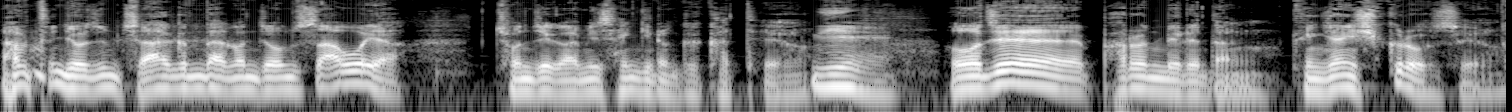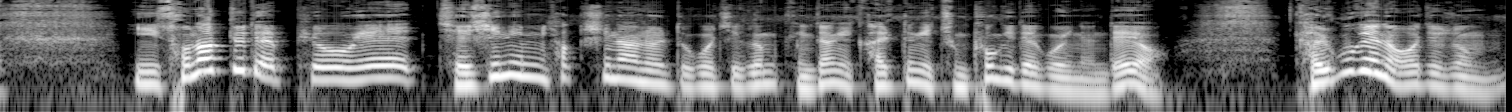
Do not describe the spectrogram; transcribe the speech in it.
아무튼 요즘 작은 당은 좀 싸워야 존재감이 생기는 것 같아요. 예. 어제 바른미래당 굉장히 시끄러웠어요. 이 손학규 대표의 재신임 혁신안을 두고 지금 굉장히 갈등이 증폭이 되고 있는데요. 결국에는 어제 좀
